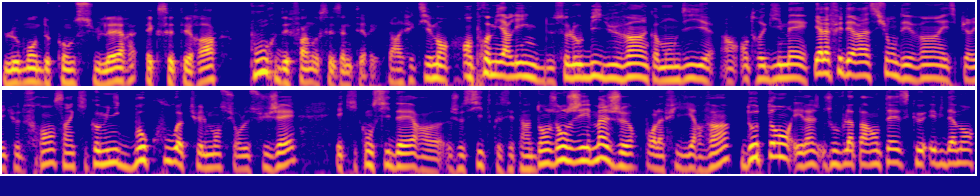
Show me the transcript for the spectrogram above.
le monde consulaire, etc., pour défendre ses intérêts. Alors effectivement, en première ligne de ce lobby du vin, comme on dit entre guillemets, il y a la Fédération des vins et spiritueux de France hein, qui communique beaucoup actuellement sur le sujet et qui considère, euh, je cite, que c'est un danger majeur pour la filière vin. D'autant, et là j'ouvre la parenthèse, que évidemment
